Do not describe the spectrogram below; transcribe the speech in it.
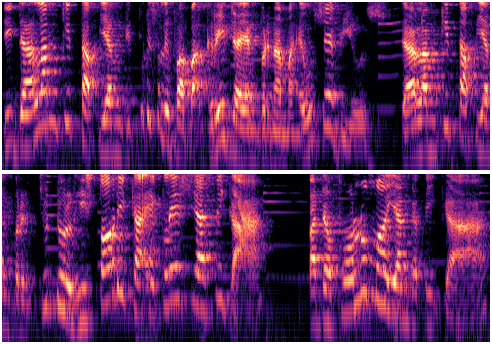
di dalam kitab yang ditulis oleh Bapak Gereja yang bernama Eusebius, dalam kitab yang berjudul Historica Ecclesiastica, pada volume yang ketiga,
